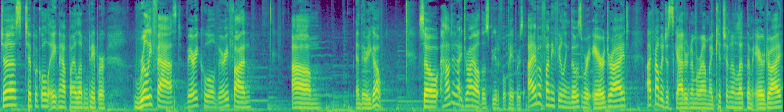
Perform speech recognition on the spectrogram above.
just typical 8.5 by 11 paper. Really fast, very cool, very fun. Um, and there you go. So, how did I dry all those beautiful papers? I have a funny feeling those were air dried. I probably just scattered them around my kitchen and let them air dry.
